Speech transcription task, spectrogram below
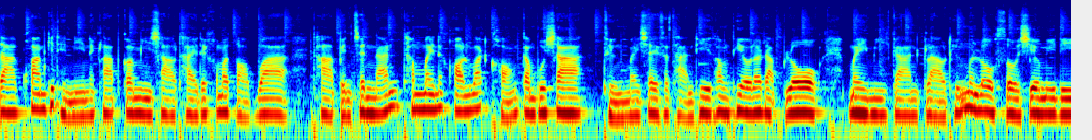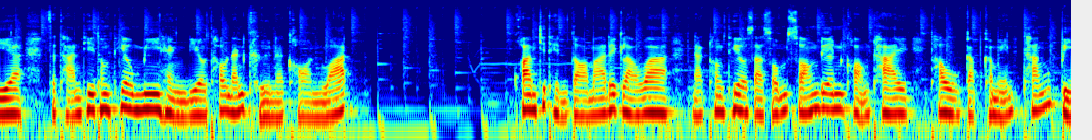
จากความคิดเห็นนี้นะครับก็มีชาวไทยได้เข้ามาตอบว่า ถ้าเป็นเช่นนั้นทำไมนครวัดของกัมพูชา ถึงไม่ใช่สถานที่ท่องเที่ยวระดับโลก ไม่มีการกล่าวถึงบนโลกโซเชียลมีเดียสถานที่ท่องเที่ยวมีแห่งเดียวเท่านั้นคือนครวัดความคิดเห็นต่อมาได้กล่าวว่า นักท่องเที่ยวสะสม 2 เดือนของไทย เท่ากับเขมรทั้งปี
